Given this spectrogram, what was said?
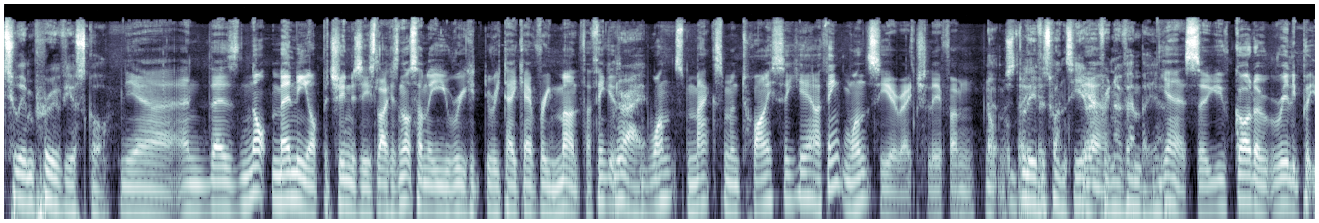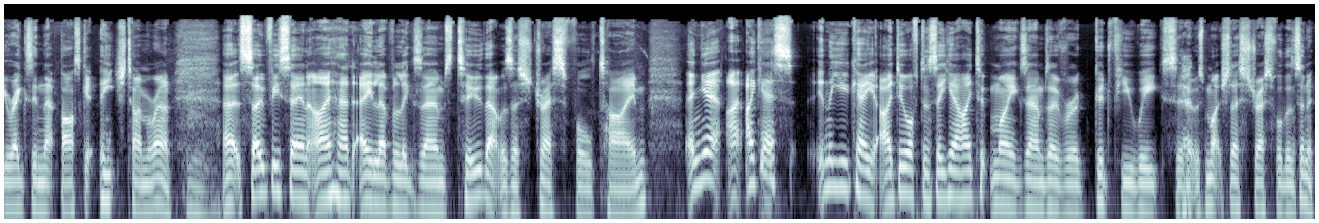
to improve your score. Yeah, and there's not many opportunities. Like, it's not something you re- retake every month. I think it's Right. once, maximum twice a year. I think once a year, actually, if I'm not I mistaken. believe it's once a year, Yeah. every November. Yeah. Yeah, so you've got to really put your eggs in that basket each time around. Uh, Sophie saying, I had A level exams too. That was a stressful time. And yeah, I, I guess in the UK, I do often say, yeah, I took my exams over a good few weeks and Yep. it was much less stressful than Sunung.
